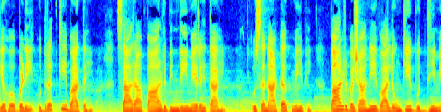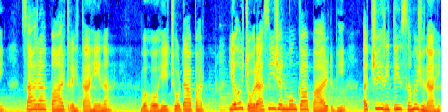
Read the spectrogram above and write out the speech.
यह बड़ी कुदरत की बात है। सारा पार्ट बिंदी में रहता है। उस नाटक में भी पार्ट बजाने वालों की बुद्धि में सारा पार्ट रहता है ना? वह है छोटा पार्ट। यह चौरासी जन्मों का पार्ट भी अच्छी रीति समझना है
